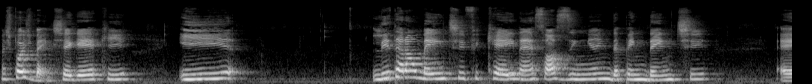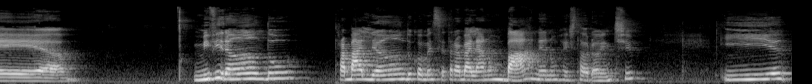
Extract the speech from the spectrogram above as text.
Mas, pois bem, cheguei aqui e literalmente fiquei, né, sozinha, independente, é, me virando, trabalhando. Comecei a trabalhar num bar, né, num restaurante. E,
